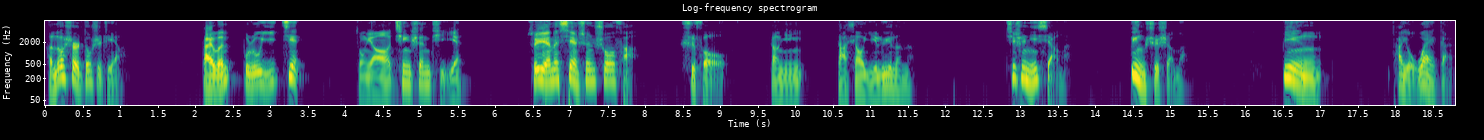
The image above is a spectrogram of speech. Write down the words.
很多事儿都是这样，百闻不如一见，总要亲身体验。随缘的现身说法，是否让您打消疑虑了呢？其实你想啊，病是什么？病，它有外感，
